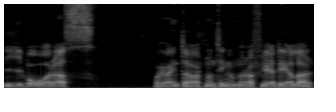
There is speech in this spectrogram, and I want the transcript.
i våras och jag har inte hört någonting om några fler delar.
